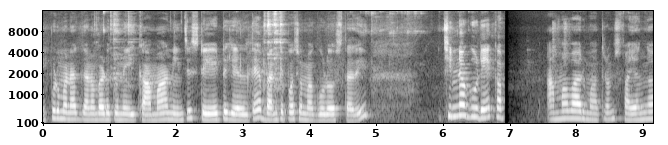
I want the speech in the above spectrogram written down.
ఇప్పుడు మనకు కనబడుతున్న ఈ కమా నుంచి స్ట్రేట్కి వెళ్తే బంతిపోచమ్మ గుడి వస్తుంది. చిన్న గుడే కప్ అమ్మవారు మాత్రం స్వయంగా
